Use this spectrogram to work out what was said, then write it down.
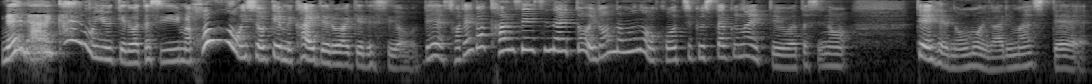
ね、何回も言うけど、私今本を一生懸命書いてるわけですよ。で、それが完成しないといろんなものを構築したくないっていう私の底辺の思いがありまして、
